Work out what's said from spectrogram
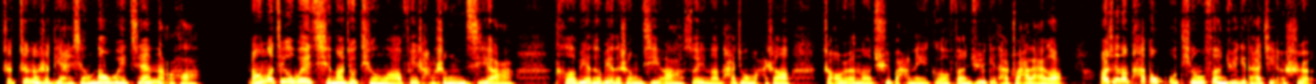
这真的是典型的魏奸呐，哈。然后呢，这个魏齐呢就听了非常生气啊，特别特别的生气啊，所以呢，他就马上找人呢去把那个范雎给他抓来了，而且呢，他都不听范雎给他解释，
